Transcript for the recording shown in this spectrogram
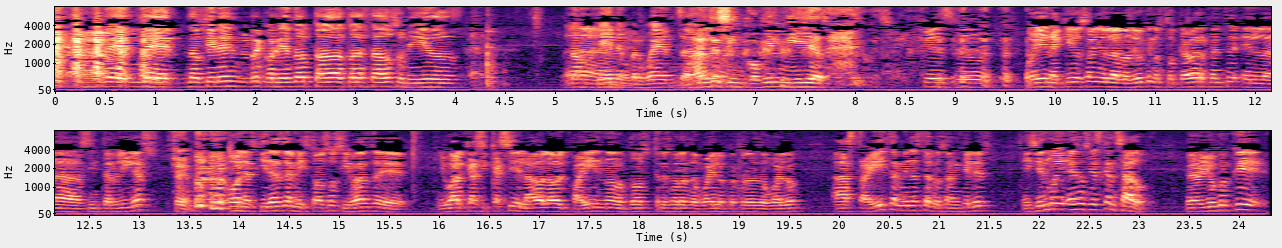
Ah, De- de- nos tienen recorriendo todo, todo Estados Unidos. No Ah, tienen güey. vergüenza. Más de 5 mil millas. Ay, güey. Jesús. Oye, en aquellos años, la lo digo que nos tocaba de repente en las interligas Sí. o en las giras de amistosos, ibas de igual casi casi de lado a lado del país, ¿no? Dos, tres horas de vuelo, cuatro horas de vuelo, hasta ahí también hasta Los Ángeles. Y sí es muy, eso sí es cansado, pero yo creo que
